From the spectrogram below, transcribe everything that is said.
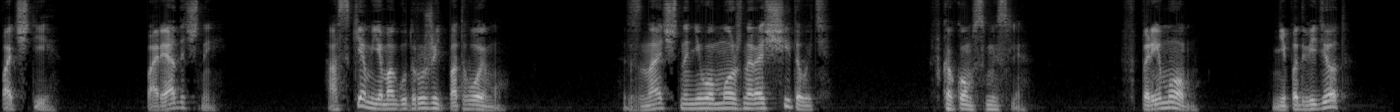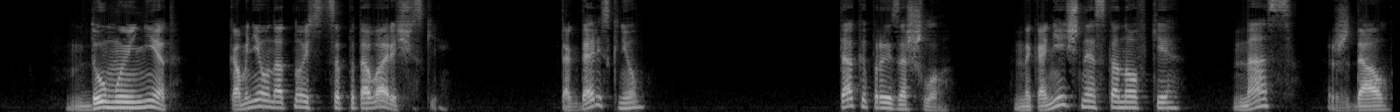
Почти. Порядочный? А с кем я могу дружить, по-твоему? Значит, на него можно рассчитывать. Каком смысле? В прямом. Не подведет? Думаю, нет. Ко мне он относится по-товарищески. Тогда рискнем. Так и произошло. На конечной остановке нас ждал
